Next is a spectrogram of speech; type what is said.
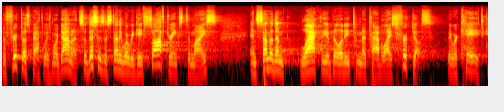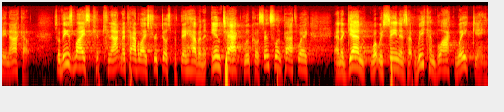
the fructose pathway is more dominant. So this is a study where we gave soft drinks to mice, and some of them lacked the ability to metabolize fructose. They were KHK knockout. So these mice cannot metabolize fructose, but they have an intact glucose insulin pathway. And again, what we've seen is that we can block weight gain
